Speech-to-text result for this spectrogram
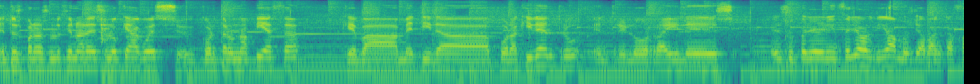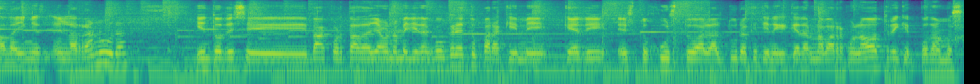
Entonces para solucionar eso lo que hago es eh, cortar una pieza que va metida por aquí dentro, entre los raíles el superior y el inferior, digamos, ya va encajada ahí en, la ranura y entonces eh, va cortada ya una medida en concreto para que me quede esto justo a la altura que tiene que quedar una barra con la otra y que podamos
